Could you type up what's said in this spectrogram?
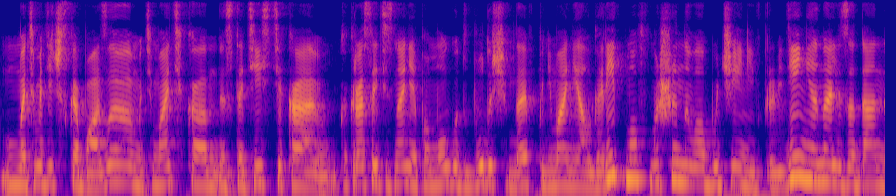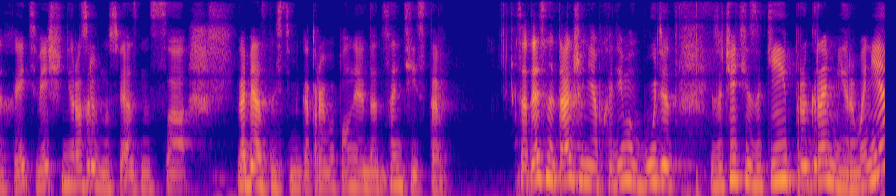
математическая база, математика, статистика. Как раз эти знания помогут в будущем да, в понимании алгоритмов машинного обучения, в проведении анализа данных. И эти вещи неразрывно связаны с обязанностями, которые выполняют доцентисты. Соответственно, также необходимо будет изучить языки программирования.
